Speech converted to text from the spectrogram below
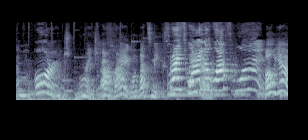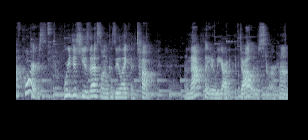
Um, orange. Orange. All right. Well, let's make some Right, why the last one? Oh yeah, of course. We just use this one because we like the top. And that Play-Doh we got at the dollar store, huh?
